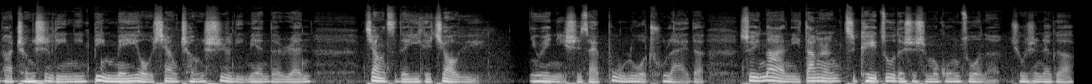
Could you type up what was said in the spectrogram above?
那城市里，你并没有像城市里面的人这样子的一个教育。因为你是在部落出来的，所以那你当然只可以做的是什么工作呢？就是那个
